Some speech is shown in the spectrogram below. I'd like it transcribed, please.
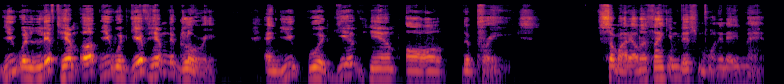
you would lift him up, you would give him the glory, and you would give him all the praise. Somebody ought to thank him this morning. Amen.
